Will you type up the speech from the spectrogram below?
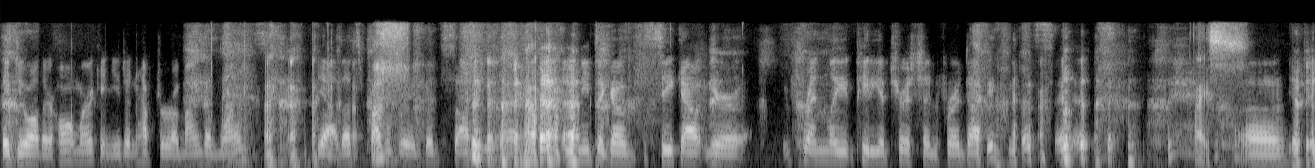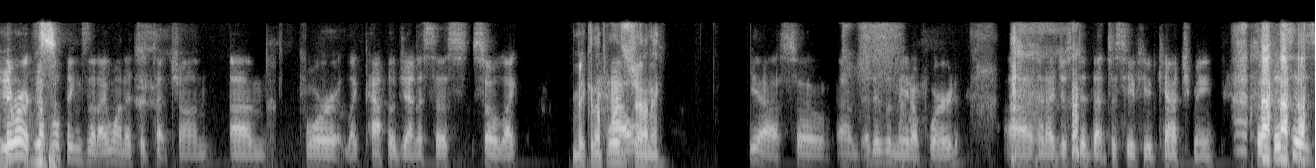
they do all their homework and you didn't have to remind them once yeah that's probably a good sign that you need to go seek out your friendly pediatrician for a diagnosis. Nice. Uh, but there were a couple things that i wanted to touch on um, for like pathogenesis. So like making up how, words johnny yeah, so um, it is a made-up word, uh, and I just did that to see if you'd catch me. But this is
